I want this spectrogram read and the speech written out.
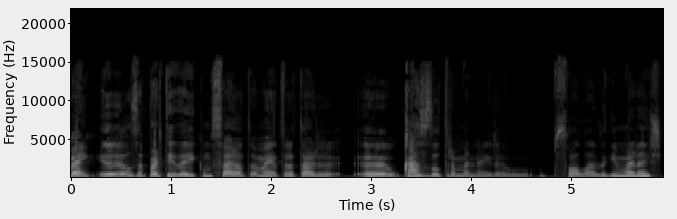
Bem, eles a partir daí começaram também a tratar uh, o caso de outra maneira. O, o pessoal lá de Guimarães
